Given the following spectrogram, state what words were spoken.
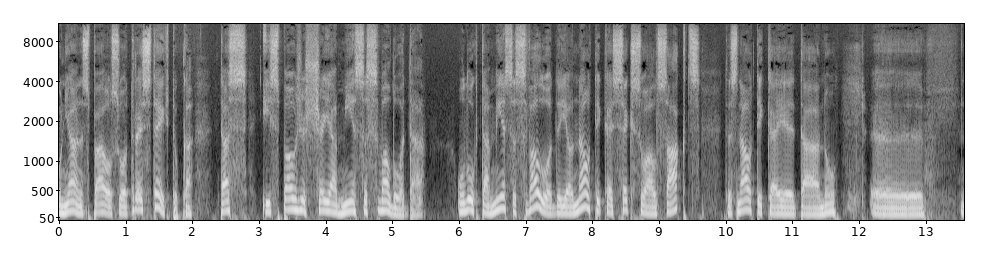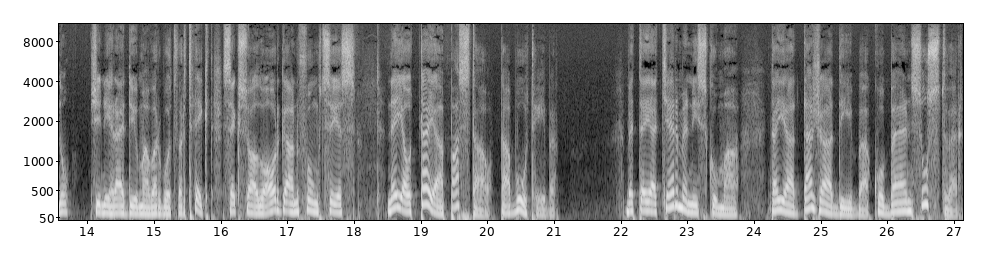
un Jānis Pāvils II teiktu, ka tas izpaužas šajā miesas valodā. Un lūk, tā miesas valoda jau nav tikai seksuāls akts, tas nav tikai tā, nu, e, nu šī raidījumā varbūt var teikt, seksuālo orgānu funkcijas. Ne jau tajā pastāv tā būtība, bet tajā ķermeniskumā, tajā dažādībā, ko bērns uztver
